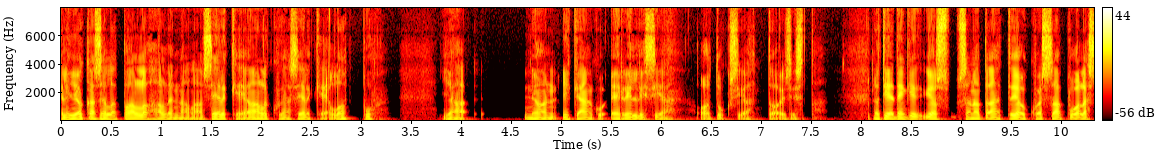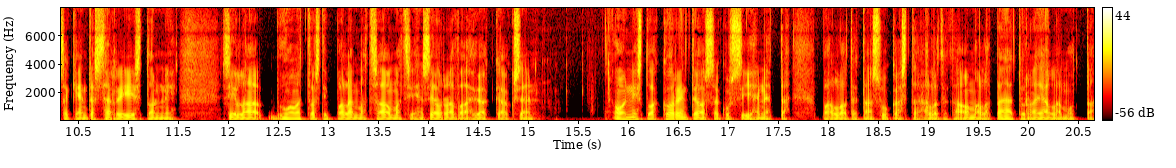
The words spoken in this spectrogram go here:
Eli jokaisella pallohallinnalla on selkeä alku ja selkeä loppu ja ne on ikään kuin erillisiä otuksia toisistaan. No tietenkin, jos sanotaan, että joukkue saa puolessa kentässä riiston, niin sillä on huomattavasti paremmat saumat siihen seuraavaan hyökkäykseen onnistua korinteossa kuin siihen, että pallo otetaan sukasta ja aloitetaan omalla päätyrajalla, mutta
